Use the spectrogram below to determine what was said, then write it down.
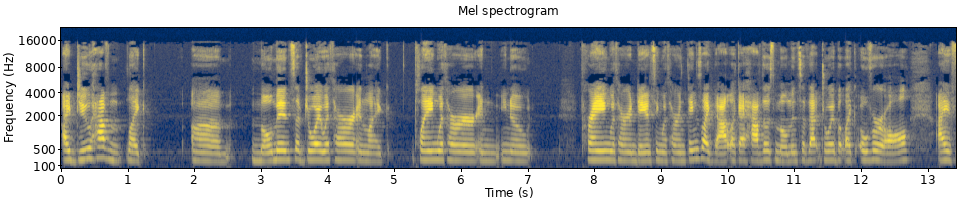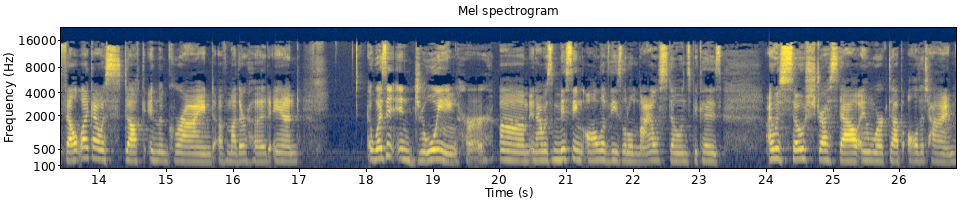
I do have like um, moments of joy with her and like playing with her and, you know, praying with her and dancing with her and things like that. Like I have those moments of that joy, but like overall, I felt like I was stuck in the grind of motherhood and I wasn't enjoying her. Um, and I was missing all of these little milestones because I was so stressed out and worked up all the time.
